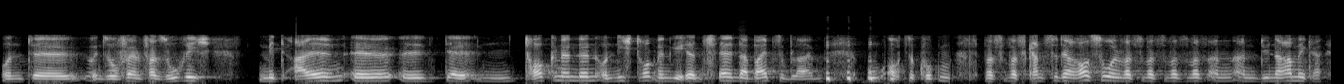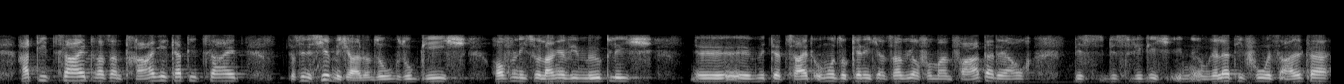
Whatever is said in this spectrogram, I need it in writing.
Und äh, insofern versuche ich, mit allen äh, äh, trocknenden und nicht trocknenden Gehirnzellen dabei zu bleiben, um auch zu gucken, was, was kannst du da rausholen, was, was, was, was an, an Dynamik hat die Zeit, was an Tragik hat die Zeit. Das interessiert mich halt und so, so gehe ich hoffentlich so lange wie möglich äh, mit der Zeit um und so kenne ich, das habe ich auch von meinem Vater, der auch bis, bis wirklich in ein relativ hohes Alter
